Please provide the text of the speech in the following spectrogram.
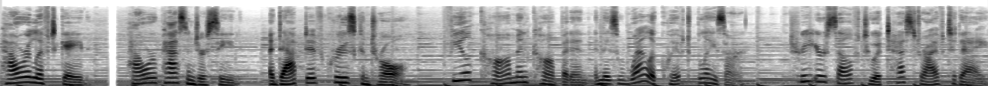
power liftgate, power passenger seat, adaptive cruise control. Feel calm and confident in this well-equipped Blazer. Treat yourself to a test drive today.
